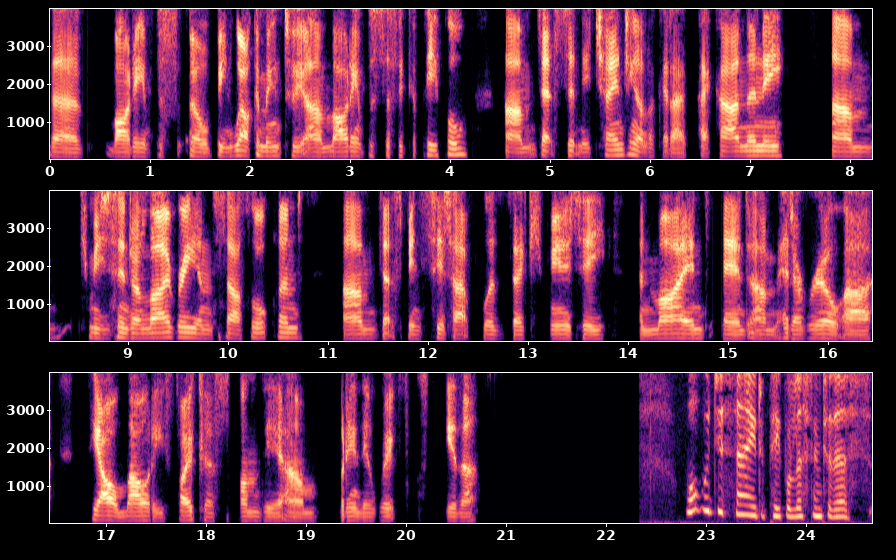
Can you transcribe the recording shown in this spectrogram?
the Māori and or been welcoming to um, Māori and Pasifika people. Um, that's certainly changing. I look at our Takanini um, Community Centre and Library in South Auckland. Um, that's been set up with the community in mind and um, had a real uh, Te Ao Māori focus on their um, putting their workforce together. What would you say to people listening to this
